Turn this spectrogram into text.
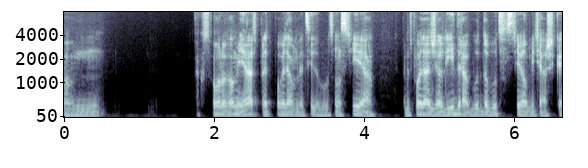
Um, ako som hovoril, veľmi nerad predpovedám veci do budúcnosti a predpovedať, že lídra do budúcnosti je veľmi ťažké.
